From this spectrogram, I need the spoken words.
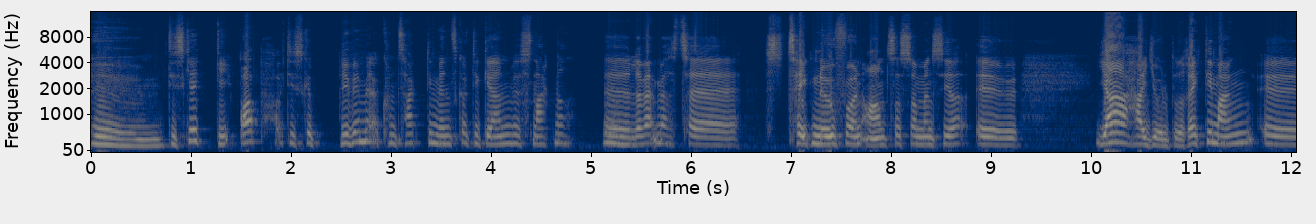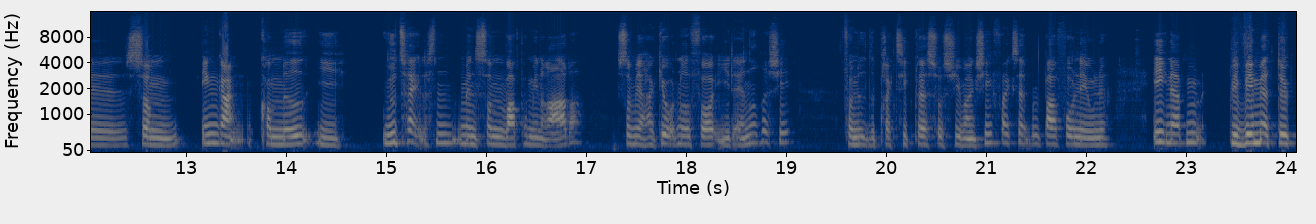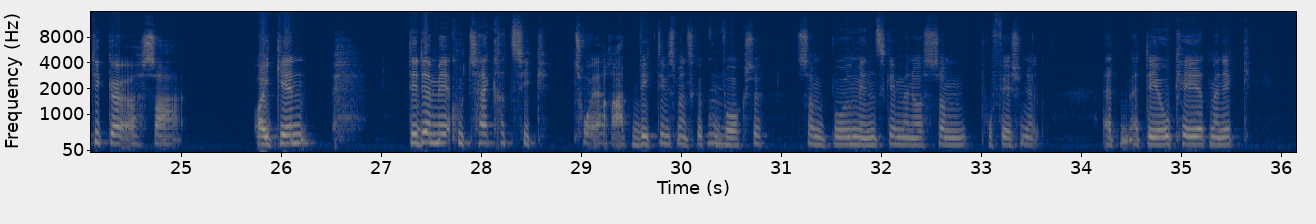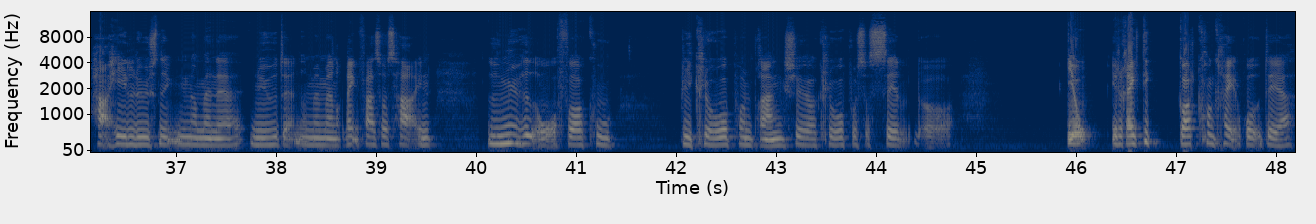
Øh, de skal ikke give op, og de skal blive ved med at kontakte de mennesker, de gerne vil snakke med. Mm. Øh, lad være med at tage, take no for an answer, som man siger. Øh, jeg har hjulpet rigtig mange, øh, som ikke engang kom med i udtalelsen, men som var på min radar, som jeg har gjort noget for i et andet regi formidlet praktikplads hos Givenchy for eksempel, bare for at nævne en af dem. Bliv ved med at dygtiggøre sig, og igen, det der med at kunne tage kritik, tror jeg er ret vigtigt, hvis man skal kunne mm. vokse som både menneske, men også som professionel. At, at det er okay, at man ikke har hele løsningen, når man er nyuddannet, men man rent faktisk også har en ydmyghed over for at kunne blive klogere på en branche og klogere på sig selv. Og jo, et rigtig godt konkret råd, det er,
